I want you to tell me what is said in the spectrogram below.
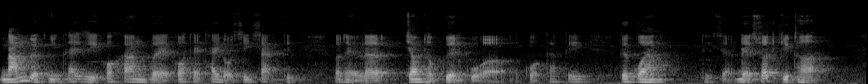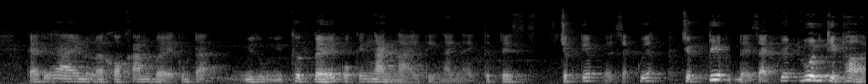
nắm được những cái gì khó khăn về có thể thay đổi chính sách thì có thể là trong thẩm quyền của của các cái cơ quan thì sẽ đề xuất kịp thời cái thứ hai nữa là khó khăn về công tác ví dụ như thực tế của cái ngành này thì ngành này thực tế trực tiếp để giải quyết trực tiếp để giải quyết luôn kịp thời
